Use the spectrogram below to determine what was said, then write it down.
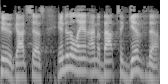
2, God says, Into the land I'm about to give them.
